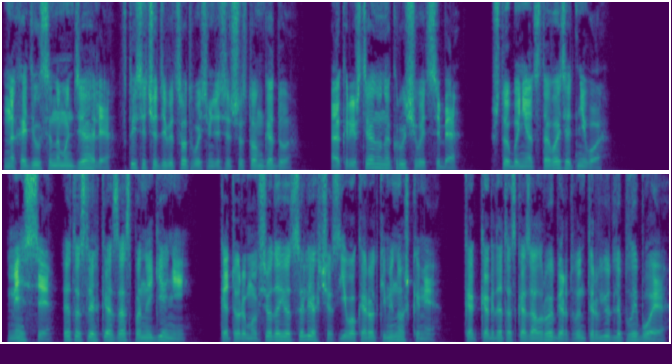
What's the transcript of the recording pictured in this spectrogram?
находился на Мундиале в 1986 году, а Криштиану накручивает себя, чтобы не отставать от него. Месси – это слегка заспанный гений, которому все дается легче с его короткими ножками. Как когда-то сказал Роберт в интервью для Плейбоя,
